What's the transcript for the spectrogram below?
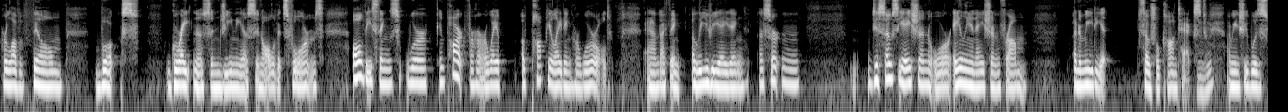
her love of film, books, greatness and genius in all of its forms, all these things were in part for her a way of, of populating her world and I think alleviating a certain dissociation or alienation from an immediate social context. Mm-hmm. I mean, she was,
